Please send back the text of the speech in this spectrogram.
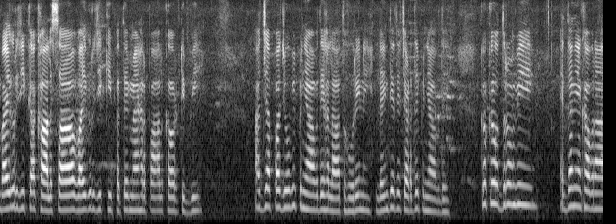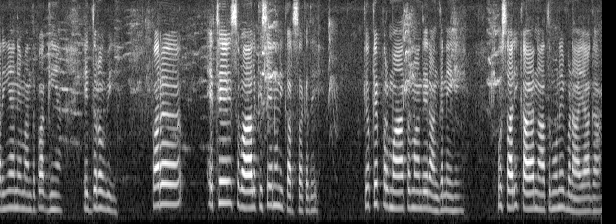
ਵਾਹਿਗੁਰੂ ਜੀ ਕਾ ਖਾਲਸਾ, ਵਾਹਿਗੁਰੂ ਜੀ ਕੀ ਫਤਿਹ। ਮੈਂ ਹਰਪਾਲ ਕੌਰ ਟਿੱਬੀ। ਅੱਜ ਆਪਾਂ ਜੋ ਵੀ ਪੰਜਾਬ ਦੇ ਹਾਲਾਤ ਹੋ ਰਹੇ ਨੇ, ਲਹਿੰਦੇ ਤੇ ਚੜ੍ਹਦੇ ਪੰਜਾਬ ਦੇ, ਕਿਉਂਕਿ ਉਧਰੋਂ ਵੀ ਇਦਾਂ ਦੀਆਂ ਖਬਰਾਂ ਆ ਰਹੀਆਂ ਨੇ, ਮੰਦਭਾਗੀਆਂ ਇਧਰੋਂ ਵੀ। ਪਰ ਇੱਥੇ ਸਵਾਲ ਕਿਸੇ ਨੂੰ ਨਹੀਂ ਕਰ ਸਕਦੇ, ਕਿਉਂਕਿ ਪ੍ਰਮਾਤਮਾ ਦੇ ਰੰਗ ਨੇ ਇਹ। ਉਹ ਸਾਰੀ ਕਾਇਨਾਤ ਨੂੰ ਉਹਨੇ ਬਣਾਇਆਗਾ,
